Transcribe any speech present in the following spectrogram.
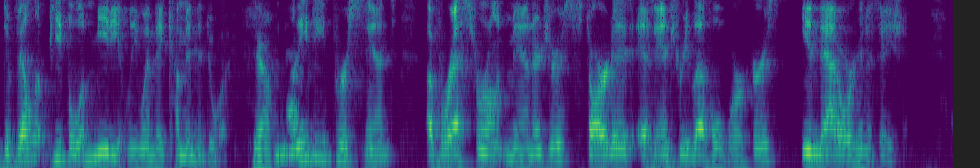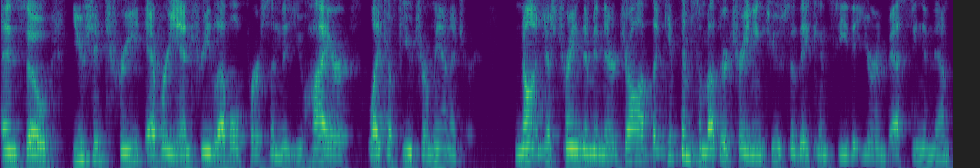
develop people immediately when they come in the door. Yeah. 90% of restaurant managers started as entry level workers in that organization. And so you should treat every entry level person that you hire like a future manager. Not just train them in their job, but give them some other training too so they can see that you're investing in them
